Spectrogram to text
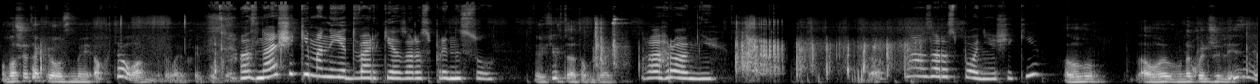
Воно ще так його змиє. А хоча ладно, давай хай буде. А знаєш, які в мене є дверки, я зараз принесу? Які в тебе там двері? Огромні. Зараз поняєш, які? Але, але вони хоч желізні?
